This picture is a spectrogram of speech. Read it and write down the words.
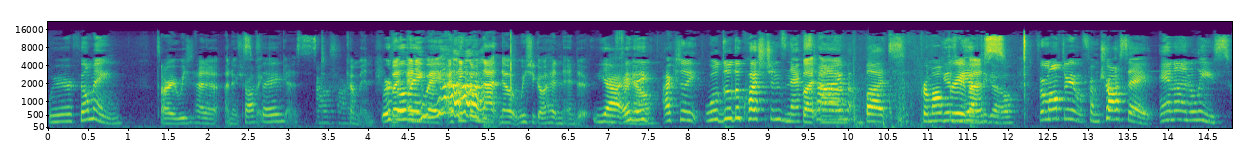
We're filming. Sorry, we just had an unexpected Chaucer? guest Oh, come in. We're but filming. anyway, I think on that note, we should go ahead and end it. Yeah, I now. think actually we'll do the questions next But, um, time. but from all three of us, to go. from all three of from Trace, Anna, and Elise.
